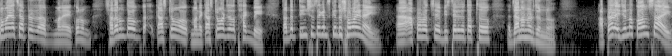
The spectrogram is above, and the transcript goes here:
সময় আছে আপনার মানে কোনো, সাধারণত কাস্টমার মানে কাস্টমার যারা থাকবে, তাদের তিনশো সেকেন্ডস কিন্তু সময় নাই আপনার হচ্ছে বিস্তারিত তথ্য জানানোর জন্য। আপনার এই জন্য কনসাইজ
